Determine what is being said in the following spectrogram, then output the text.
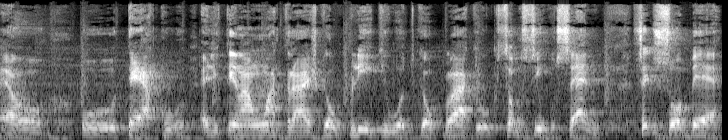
é o, o teco, ele tem lá um atrás que é o plique, o outro que é o plaque, são cinco cérebros. Se ele souber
